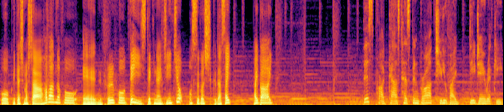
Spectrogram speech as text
お送りいたしました。h a v e a n d f u l and f u l for day 素敵な一日をお過ごしください。バイバイ。This podcast has been brought to you by DJ Ricky.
